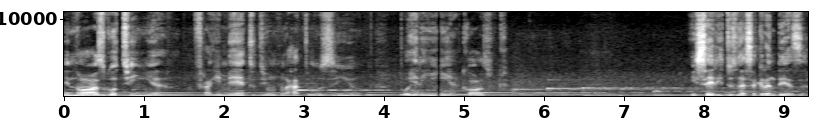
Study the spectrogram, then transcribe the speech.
E nós, gotinha, fragmento de um átomozinho, poeirinha cósmica, inseridos nessa grandeza.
